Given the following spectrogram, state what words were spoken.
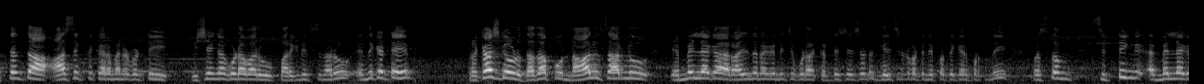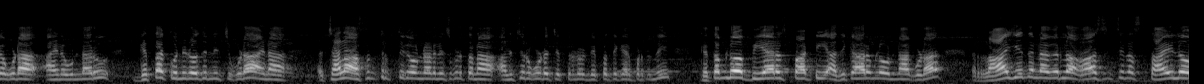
అత్యంత ఆసక్తికరమైనటువంటి విషయంగా కూడా వారు పరిగణిస్తున్నారు. ఎందుకంటే ప్రకాష్ గౌడ్ దాదాపు నాలుగు సార్లు ఎమ్మెల్యేగా రాజేంద్ర నగర్ నుంచి కూడా కంటెస్ట్ చేశాడు. గెలిచినటువంటి నేపథ్యం కనపడుతుంది ప్రస్తుతం సిట్టింగ్ ఎమ్మెల్యేగా కూడా ఆయన ఉన్నారు. గత కొన్ని రోజుల నుంచి కూడా ఆయన చాలా అసంతృప్తిగా ఉన్నాడనేసి కూడా తన అనుచరు కూడా చెప్తున్న నేపథ్యం కనపడుతుంది గతంలో బీఆర్ఎస్ పార్టీ అధికారంలో ఉన్నా కూడా రాజేంద్ర నగర్లో ఆశించిన స్థాయిలో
